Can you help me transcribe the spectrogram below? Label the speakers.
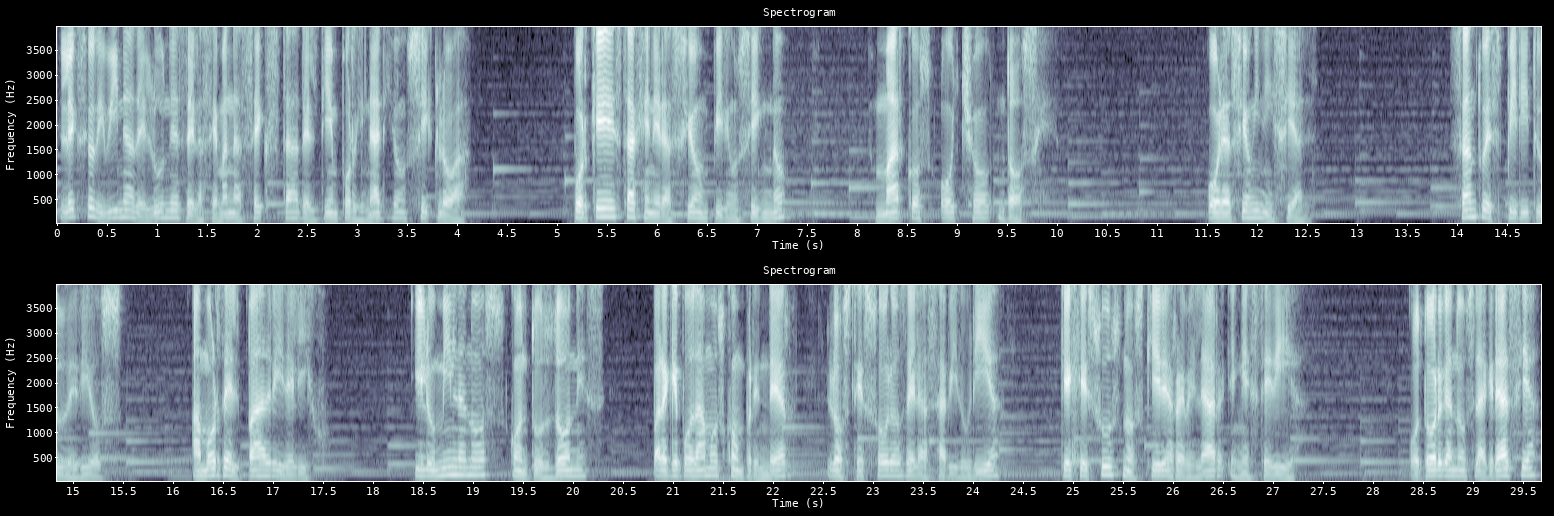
Speaker 1: Lección Divina del lunes de la semana sexta del tiempo ordinario, ciclo A. ¿Por qué esta generación pide un signo? Marcos 8:12. Oración inicial. Santo Espíritu de Dios, amor del Padre y del Hijo, ilumínanos con tus dones para que podamos comprender los tesoros de la sabiduría que Jesús nos quiere revelar en este día. Otórganos la gracia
